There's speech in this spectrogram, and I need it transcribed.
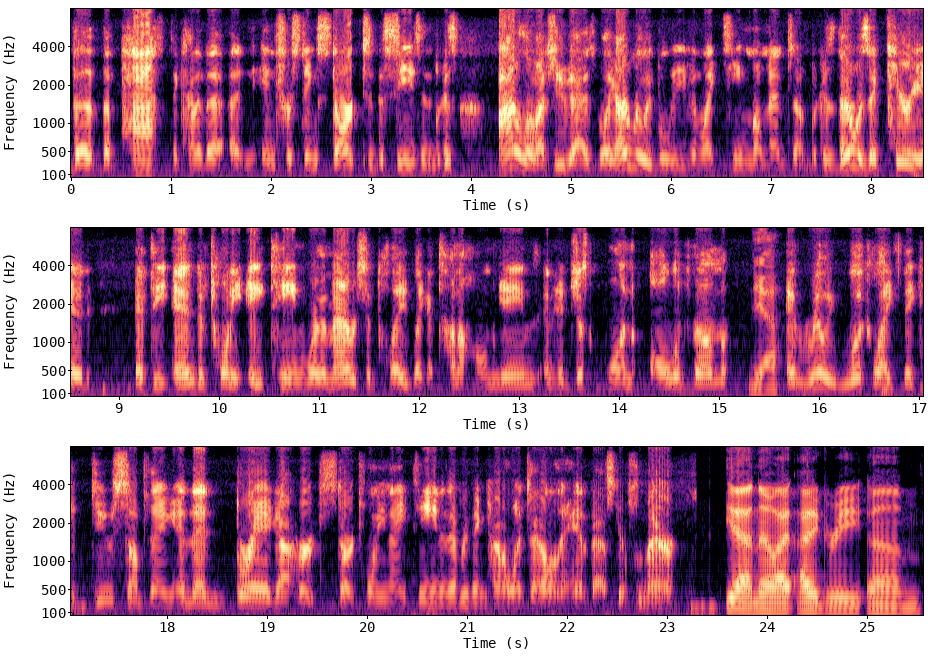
the the path to kind of a, an interesting start to the season because I don't know about you guys, but like I really believe in like team momentum because there was a period at the end of 2018 where the Mavericks had played like a ton of home games and had just won all of them Yeah. and really looked like they could do something. And then Barea got hurt to start 2019, and everything kind of went to hell in a handbasket from there. Yeah, no, I, I agree. Um,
